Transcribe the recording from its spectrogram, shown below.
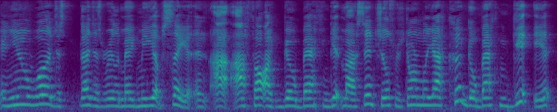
And you know what? Just That just really made me upset. And I, I thought I could go back and get my essentials, which normally I could go back and get it.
